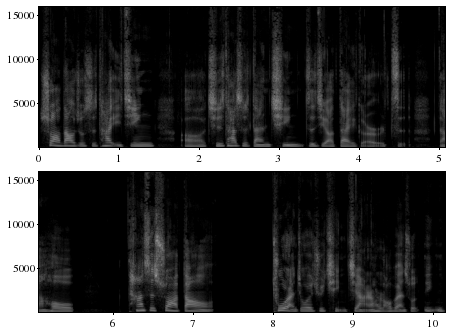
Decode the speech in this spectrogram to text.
帅到就是他已经呃，其实他是单亲，自己要带一个儿子，然后他是刷到突然就会去请假，然后老板说：“你你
